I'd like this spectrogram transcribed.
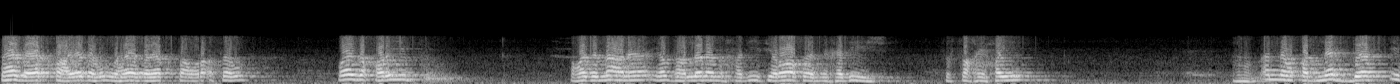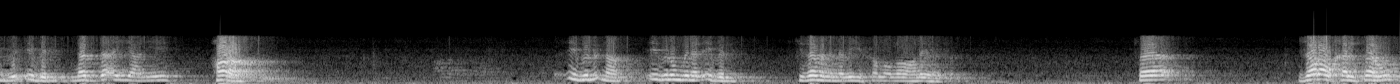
فهذا يقطع يده وهذا يقطع رأسه وهذا قريب وهذا المعنى يظهر لنا من حديث رافع بن خديج في الصحيحين أنه قد ند إبل, إبل ند أي يعني إيه؟ هرب إبل نعم إبل من الإبل في زمن النبي صلى الله عليه وسلم. فجروا خلفه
